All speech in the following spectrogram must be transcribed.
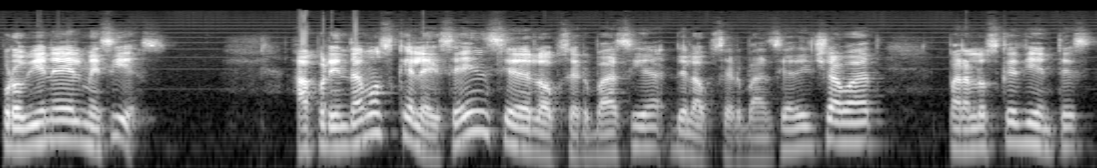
proviene del Mesías. Aprendamos que la esencia de la observancia, de la observancia del Shabbat para los creyentes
